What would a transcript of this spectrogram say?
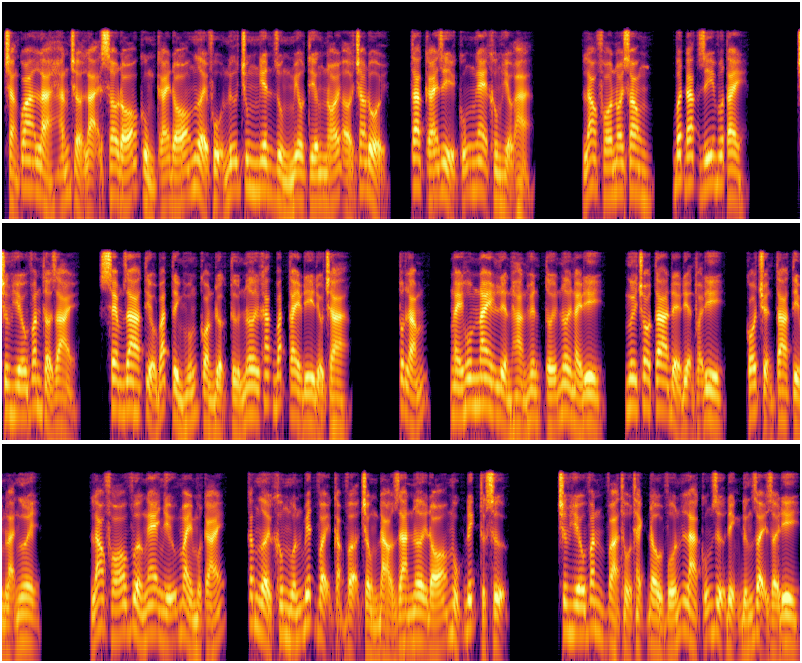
chẳng qua là hắn trở lại sau đó cùng cái đó người phụ nữ trung niên dùng miêu tiếng nói ở trao đổi, ta cái gì cũng nghe không hiểu hả? Lao phó nói xong, bất đắc dĩ vớt tay. Trương hiếu văn thở dài, xem ra tiểu bắt tình huống còn được từ nơi khác bắt tay đi điều tra tốt lắm, ngày hôm nay liền hàn huyên tới nơi này đi, ngươi cho ta để điện thoại đi, có chuyện ta tìm lại ngươi. Lão phó vừa nghe nhữ mày một cái, các người không muốn biết vậy cặp vợ chồng đào ra nơi đó mục đích thực sự. Trương hiếu văn và thổ thạch đầu vốn là cũng dự định đứng dậy rời đi,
